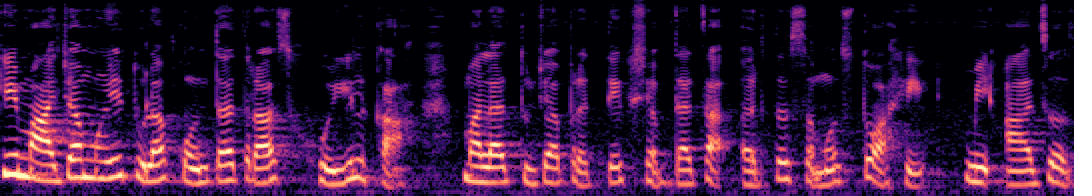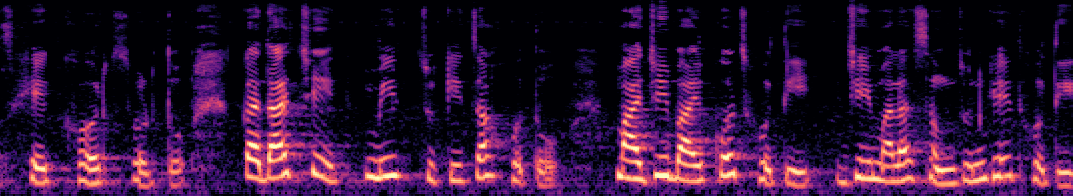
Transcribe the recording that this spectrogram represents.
की माझ्यामुळे तुला कोणता त्रास होईल का? मला तुझ्या प्रत्येक शब्दाचा अर्थ समजतो आहे. मी आजच हे घर सोडतो. कदाचित मी चुकीचा होतो. माझी बायकोच होती जी मला समजून घेत होती.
